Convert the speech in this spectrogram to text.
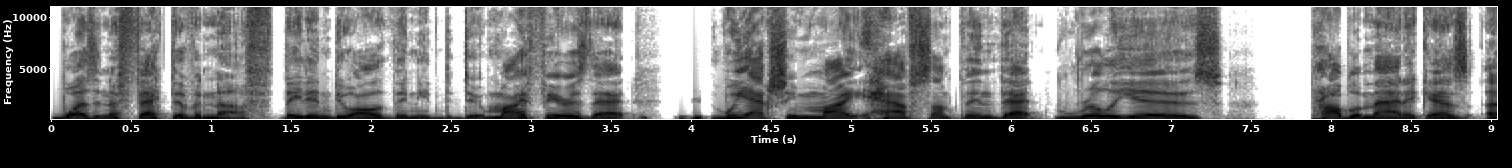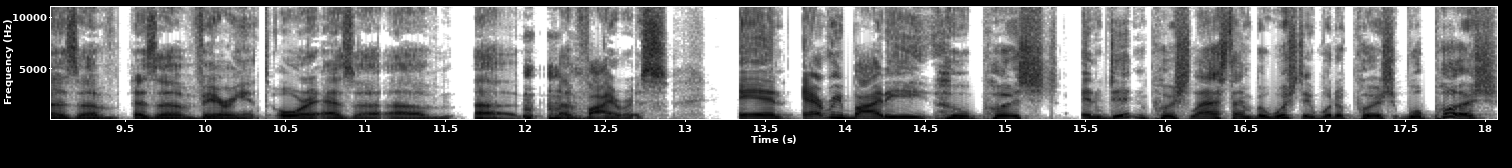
wasn't effective enough. They didn't do all that they needed to do. My fear is that we actually might have something that really is problematic as as a as a variant or as a a, a, a virus. And everybody who pushed and didn't push last time, but wish they would have pushed, will push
